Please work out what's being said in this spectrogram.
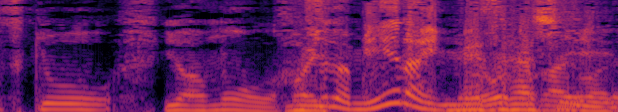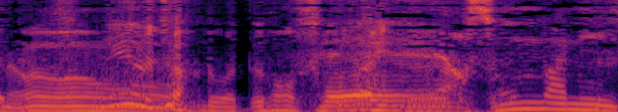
月橋、いやもう、橋が見えないんだよ。珍しい。見えるじゃん、とかって、もう少ないんだよ。そんなに。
